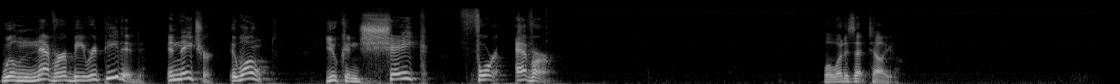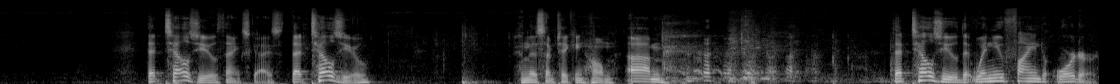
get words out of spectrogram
will never be repeated in nature. It won't. You can shake forever. Well, what does that tell you? That tells you, thanks guys, that tells you, and this I'm taking home, um, that tells you that when you find order,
